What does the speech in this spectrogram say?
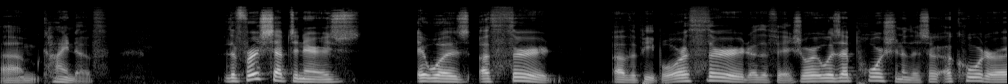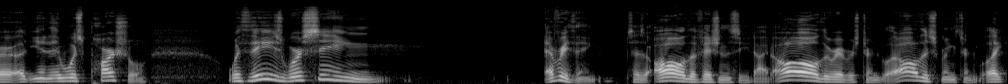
um, kind of the first septenaries, it was a third of the people, or a third of the fish, or it was a portion of this, a, quarter, or a, you know, it was partial. With these, we're seeing everything. It says all the fish in the sea died, all the rivers turned blood, all the springs turned blood. Like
